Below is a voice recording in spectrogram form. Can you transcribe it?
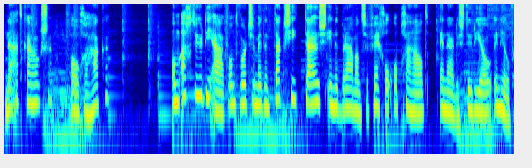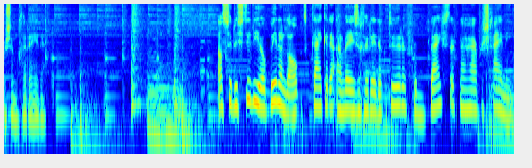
naadkousen, hoge hakken. Om acht uur die avond wordt ze met een taxi thuis in het Brabantse Veghel opgehaald en naar de studio in Hilversum gereden. Als ze de studio binnenloopt, kijken de aanwezige redacteuren verbijsterd naar haar verschijning.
